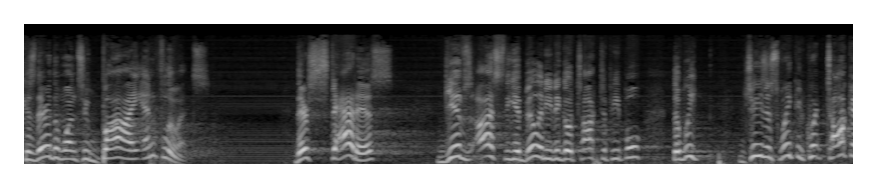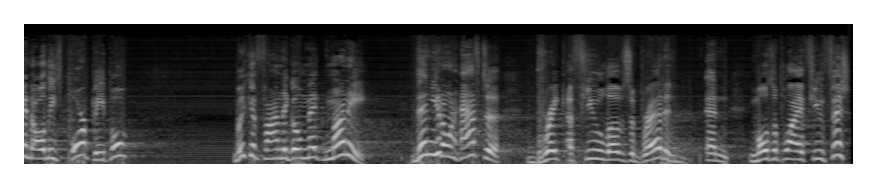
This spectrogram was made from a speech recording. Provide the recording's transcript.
because they're the ones who buy influence. Their status gives us the ability to go talk to people that we, Jesus, we can quit talking to all these poor people. We can finally go make money. Then you don't have to break a few loaves of bread and, and multiply a few fish.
